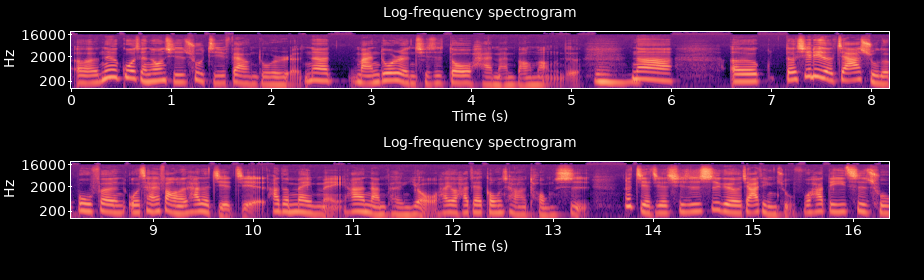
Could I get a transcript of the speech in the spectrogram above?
呃，那个过程中其实触及非常多人，那蛮多人其实都还蛮帮忙的。嗯，那呃，德西利的家属的部分，我采访了他的姐姐、他的妹妹、他的男朋友，还有他在工厂的同事。那姐姐其实是个家庭主妇，她第一次出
